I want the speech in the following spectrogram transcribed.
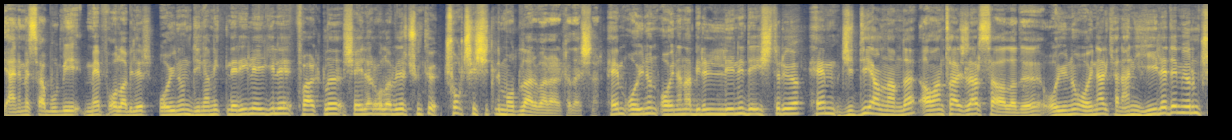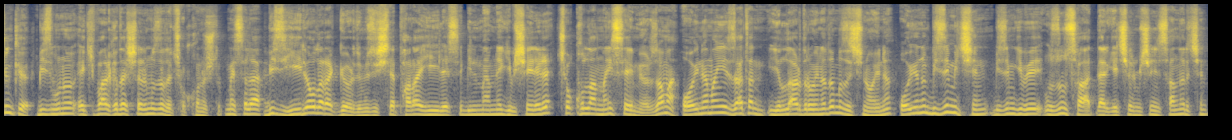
yani mesela bu bir map olabilir. Oyunun dinamikleriyle ilgili farklı şeyler olabilir. Çünkü çok çeşitli modlar var arkadaşlar. Hem oyunun oynanabilirliğini değiştiriyor hem ciddi anlamda avantajlar sağladığı oyunu oynarken hani hile demiyorum çünkü biz bunu ekip arkadaşlarımızla da çok konuştuk. Mesela biz hile olarak gördüğümüz işte para hilesi bilmem ne gibi şeyleri çok kullanmayı sevmiyoruz ama oynamayı zaten yıllardır oynadığımız için oyunu oyunu bizim için bizim gibi uzun saatler geçirmiş insanlar için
